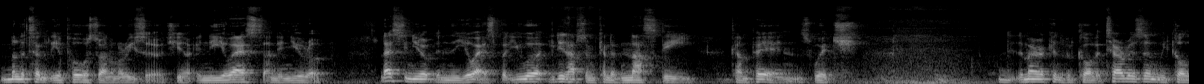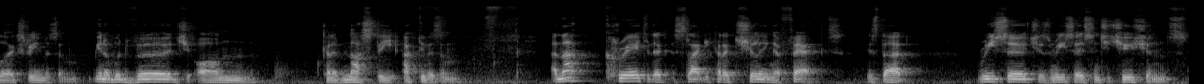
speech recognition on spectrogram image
militantly opposed to animal research, you know, in the US and in Europe. Less in Europe than in the US, but you were you did have some kind of nasty campaigns which the Americans would call it terrorism, we'd call it extremism, you know, would verge on kind of nasty activism. And that created a slightly kind of chilling effect is that researchers and research institutions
